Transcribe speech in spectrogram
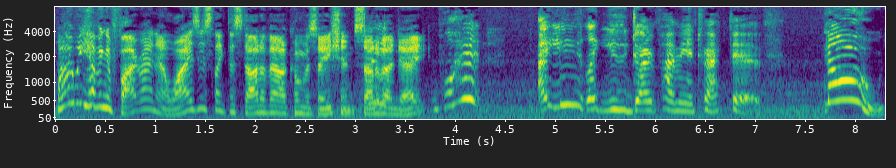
Why are we having a fight right now? Why is this like the start of our conversation, start of our day? What? Are you like you don't find me attractive? No.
